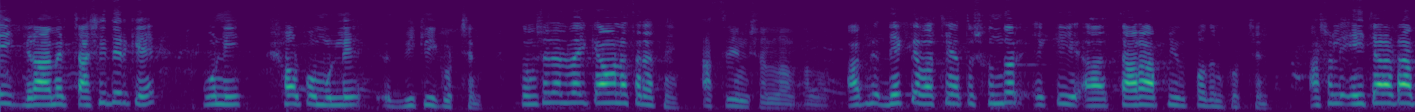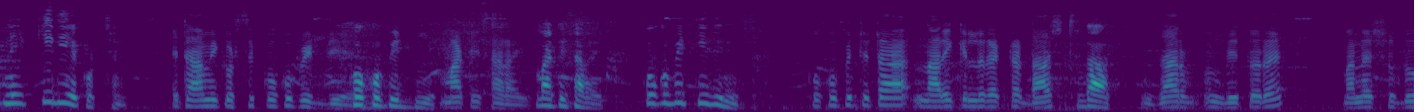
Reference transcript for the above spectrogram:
এই গ্রামের চাষিদেরকে উনি স্বল্প মূল্যে বিক্রি করছেন। তো হোসেন আলী ভাই কেমন আছেন আপনি? আছি ইনশাল্লাহ ভালো। আপনি দেখতে পাচ্ছেন এত সুন্দর একটি চারা আপনি উৎপাদন করছেন। আসলে এই চারাটা আপনি কি দিয়ে করছেন? এটা আমি করছি কোকোপিট দিয়ে। কোকোপিট দিয়ে। মাটি ছাড়াই। মাটি ছাড়াই। কোকোপিট কি জিনিস? কোকোপিট এটা নারিকেলের একটা ডাস্ট ডাস্ট যার ভিতরে মানে শুধু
